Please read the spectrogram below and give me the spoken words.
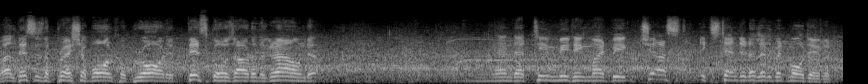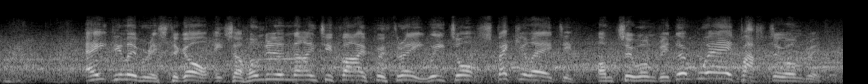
Well, this is the pressure ball for Broad. If this goes out of the ground, then that team meeting might be just extended a little bit more, David. Eight deliveries to go. It's 195 for three. We talked speculated on 200. They're way past 200.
